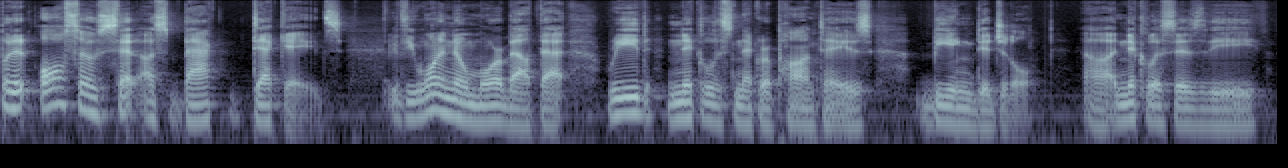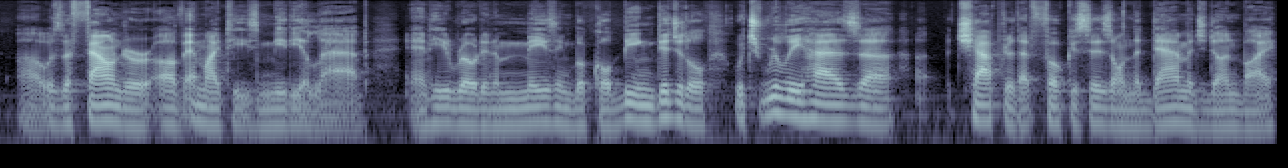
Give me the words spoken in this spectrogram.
but it also set us back decades. If you want to know more about that, read Nicholas Negroponte's Being Digital. Uh, Nicholas is the uh, was the founder of MIT's Media Lab, and he wrote an amazing book called Being Digital, which really has a, a chapter that focuses on the damage done by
